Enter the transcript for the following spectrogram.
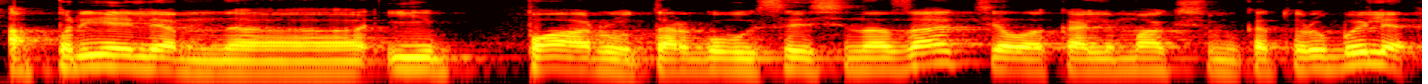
апреля и пару торговых сессий назад, те локальные максимумы, которые были,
